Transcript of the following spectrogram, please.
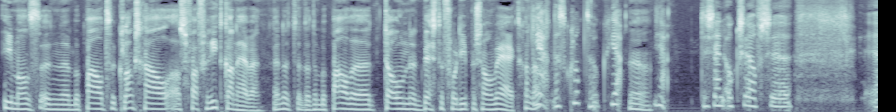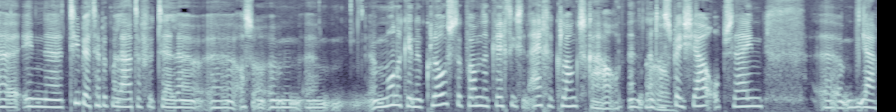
iemand een bepaald klankschaal als favoriet kan hebben. Dat, dat een bepaalde toon het beste voor die persoon werkt. Kan dat? ja, dat klopt ook. Ja. Ja. Ja. Er zijn ook zelfs eh, eh, in eh, Tibet heb ik me laten vertellen, als een, een, monnik in een klooster kwam, dan kreeg hij zijn eigen klankschaal. En, en Oh. dan speciaal op zijn ehm, ja,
